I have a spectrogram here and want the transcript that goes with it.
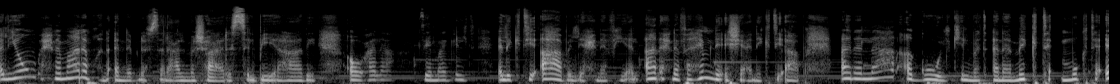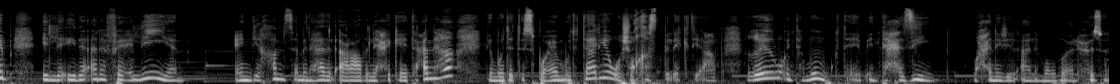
اليوم إحنا ما نبغى نأنب نفسنا على المشاعر السلبية هذه أو على زي ما قلت الاكتئاب اللي إحنا فيه. الآن إحنا فهمنا إيش يعني اكتئاب. أنا لا أقول كلمة أنا مكتئب إلا إذا أنا فعليا عندي خمسة من هذه الأعراض اللي حكيت عنها لمدة أسبوعين متتالية وشخصت بالاكتئاب. غيره أنت مو مكتئب أنت حزين. وحنجي الآن لموضوع الحزن.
